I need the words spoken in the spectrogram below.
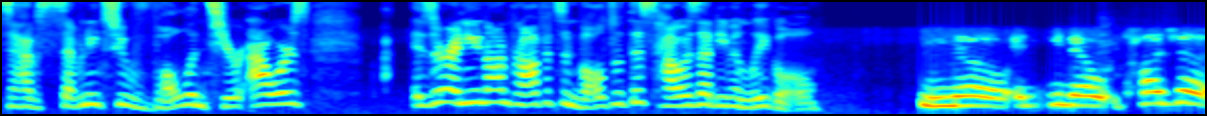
to have 72 volunteer hours. Is there any nonprofits involved with this? How is that even legal? No, and you know, Taja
